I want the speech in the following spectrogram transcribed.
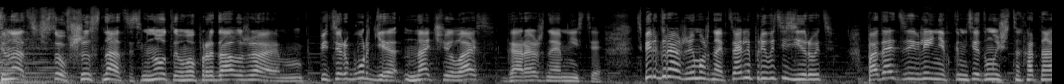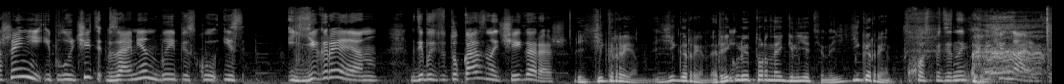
17 часов 16 минут, и мы продолжаем. В Петербурге началась гаражная амнистия. Теперь гаражи можно официально приватизировать, подать заявление в Комитет имущественных отношений и получить взамен выписку из ЕГРН, где будет указано, чей гараж. ЕГРН, ЕГРН, регуляторная гильотина, ЕГРН. Господи, ну начинается,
